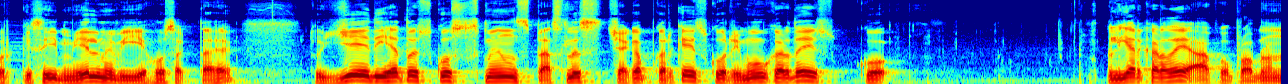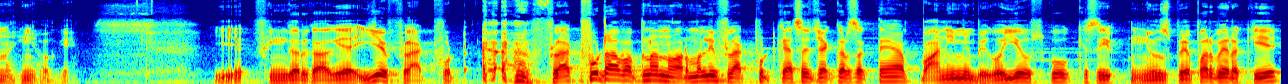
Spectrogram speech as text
और किसी मेल में भी ये हो सकता है। तो ये यदि है तो इसको स्पिन स्पेशलिस्ट चेकअप करके इसको रिमूव कर दे, इसको क्लियर कर दे, आपको प्रॉब्लम नहीं होगी। ये फिंगर का आ गया, ये फ्लैट फुट फ्लैट फुट आप अपना नॉर्मली फ्लैट फुट कैसे चेक कर सकते हैं? आप पानी में भिगोइए उसको, किसी न्यूज़पेपर पे रखिए,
